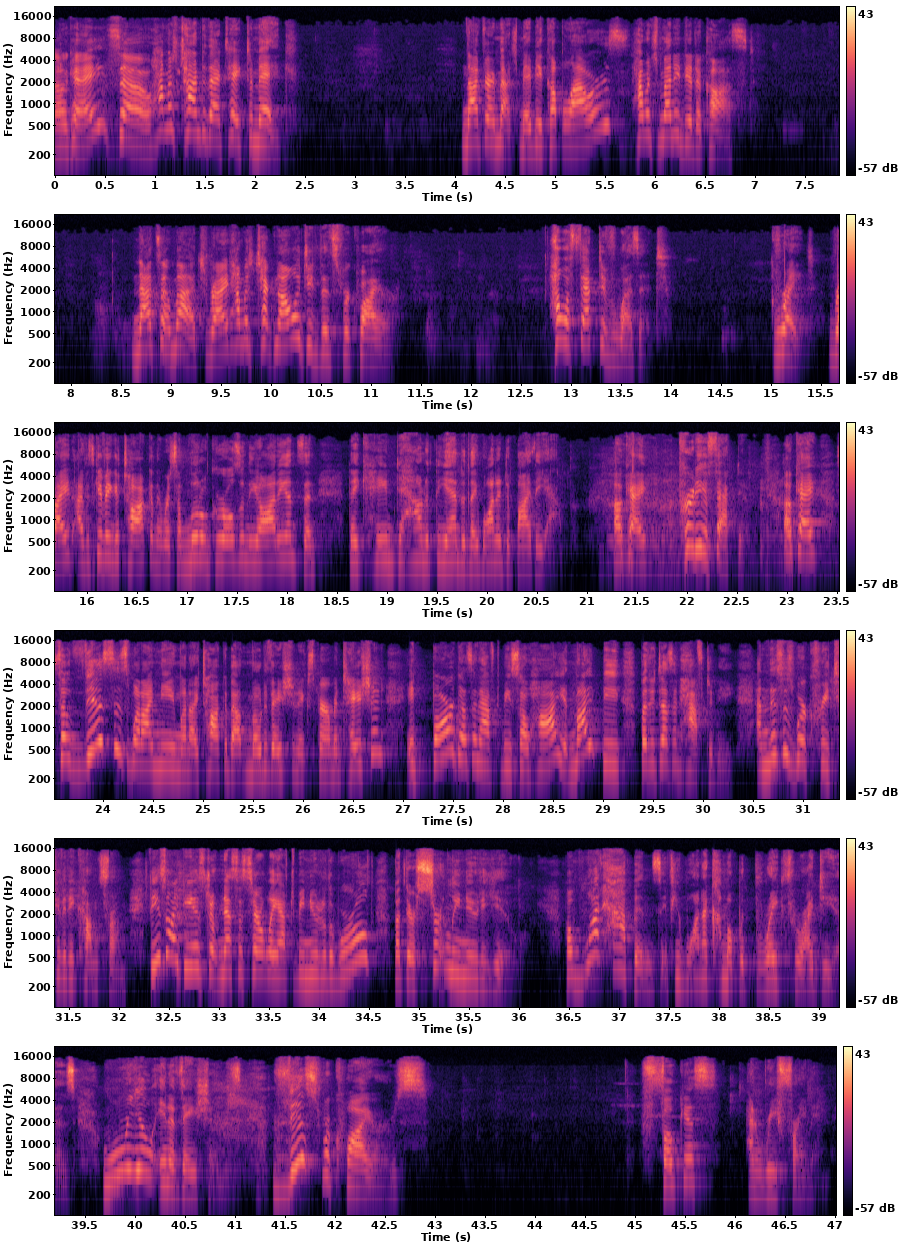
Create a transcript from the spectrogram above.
okay, so how much time did that take to make? Not very much, maybe a couple hours? How much money did it cost? Not so much, right? How much technology did this require? How effective was it? Great, right? I was giving a talk and there were some little girls in the audience and they came down at the end and they wanted to buy the app. Okay, pretty effective. Okay, so this is what I mean when I talk about motivation experimentation. It bar doesn't have to be so high. It might be, but it doesn't have to be. And this is where creativity comes from. These ideas don't necessarily have to be new to the world, but they're certainly new to you. But what happens if you want to come up with breakthrough ideas, real innovations? This requires focus and reframing.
